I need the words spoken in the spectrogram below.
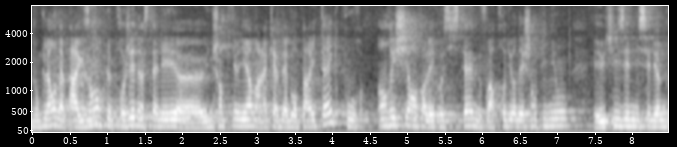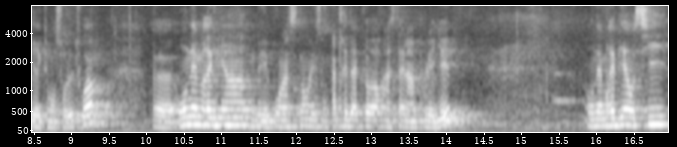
Donc là, on a par exemple le projet d'installer euh, une champignonnière dans la cave d'AgroParisTech pour enrichir encore l'écosystème, pouvoir produire des champignons et utiliser le mycélium directement sur le toit. Euh, on aimerait bien, mais pour l'instant, ils ne sont pas très d'accord, installer un poulailler. On aimerait bien aussi,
